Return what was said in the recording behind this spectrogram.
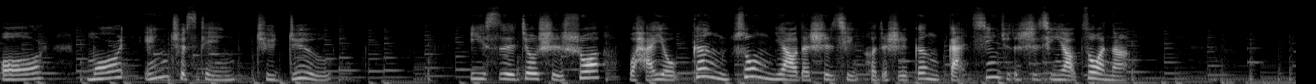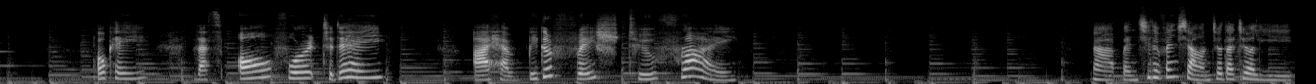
or more interesting to do。意思就是说我还有更重要的事情，或者是更感兴趣的事情要做呢。Okay, that's all for today. I have bigger fish to fry. 那本期的分享就到这里，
